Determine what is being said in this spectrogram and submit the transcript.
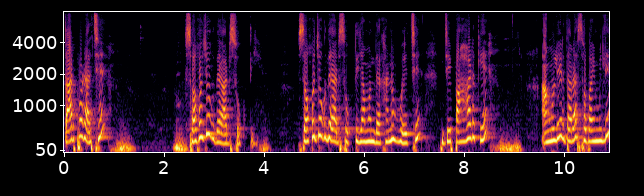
তারপর আছে সহযোগ দেওয়ার শক্তি। সহযোগ দেওয়ার শক্তি যেমন দেখানো হয়েছে, যে পাহাড়কে আঙুলের দ্বারা সবাই মিলে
